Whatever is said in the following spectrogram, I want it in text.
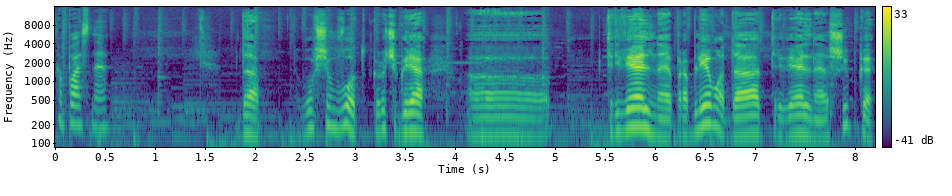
опасная. Да. В общем, вот, короче говоря, э, тривиальная проблема, да, тривиальная ошибка.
